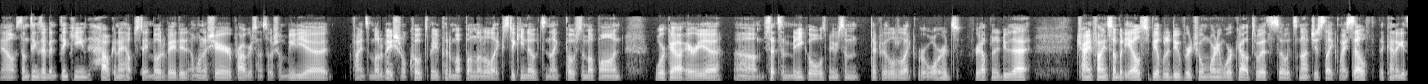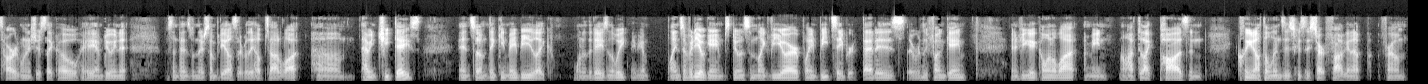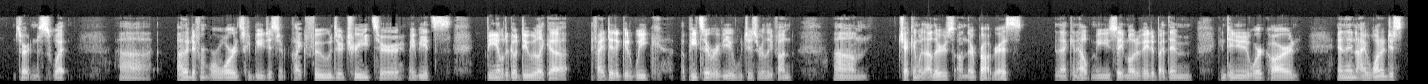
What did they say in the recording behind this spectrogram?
Now, some things I've been thinking, how can I help stay motivated? I want to share progress on social media, find some motivational quotes, maybe put them up on little like sticky notes and like post them up on workout area, um, set some mini goals, maybe some type of little like rewards for helping to do that try and find somebody else to be able to do virtual morning workouts with. So it's not just like myself that kind of gets hard when it's just like, oh, hey, I'm doing it. But sometimes when there's somebody else that really helps out a lot. Um, having cheat days. And so I'm thinking maybe like one of the days in the week, maybe I'm playing some video games, doing some like VR, playing Beat Saber. That is a really fun game. And if you get going a lot, I mean, I'll have to like pause and clean off the lenses because they start fogging up from starting to sweat. Uh, other different rewards could be just like foods or treats, or maybe it's being able to go do like a, if I did a good week, a pizza review, which is really fun. Um, check in with others on their progress. And that can help me stay motivated by them continuing to work hard. And then I want to just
